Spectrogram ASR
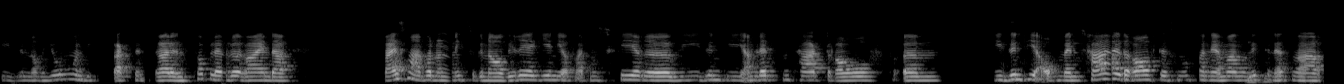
die sind noch jung und die wachsen gerade ins Top-Level rein. Da weiß man einfach noch nicht so genau, wie reagieren die auf Atmosphäre, wie sind die am letzten Tag drauf, ähm, wie sind die auch mental drauf. Das muss man ja mal so ein bisschen Mhm. erstmal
